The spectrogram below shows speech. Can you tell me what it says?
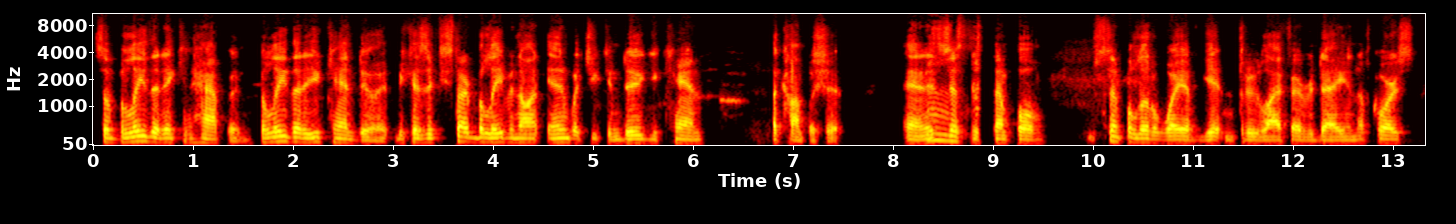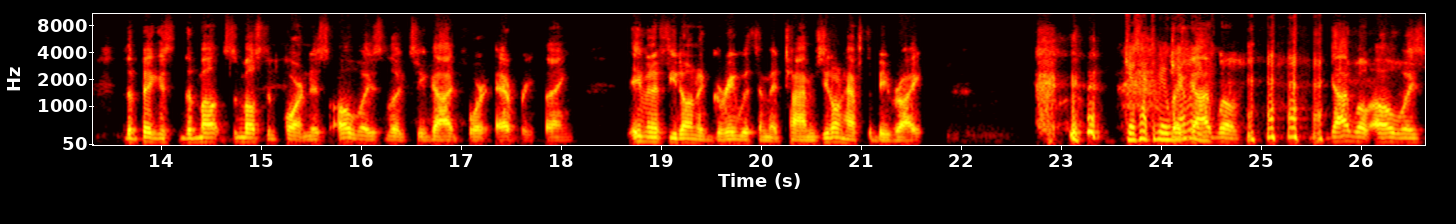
So believe that it can happen. Believe that you can do it because if you start believing on in what you can do, you can accomplish it. And it's Ah. just a simple, simple little way of getting through life every day. And of course, the biggest, the most, the most important is always look to God for everything. Even if you don't agree with Him at times, you don't have to be right. Just have to be willing. God will God will always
